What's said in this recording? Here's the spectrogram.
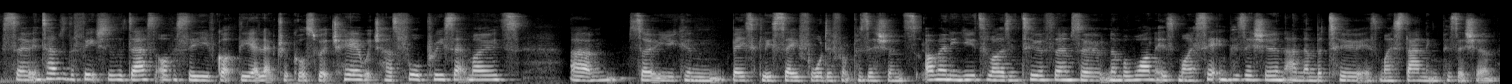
So in terms of the features of the desk, obviously you've got the electrical switch here, which has four preset modes. Um, so you can basically say four different positions. I'm only utilizing two of them. So number one is my sitting position and number two is my standing position.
